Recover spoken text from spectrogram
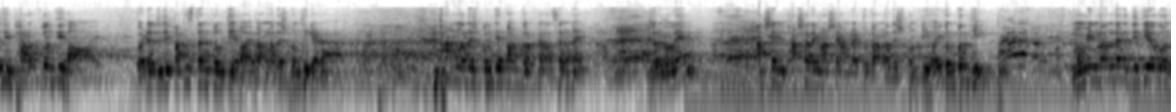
যদি ভারতপন্থী হয়, ওইটা যদি পাকিস্তান পন্থী হয় বাংলাদেশ পন্থী কেনা বাংলাদেশ পন্থী হওয়ার দরকার আছে না বলেন। আসেন ভাষারে মাসে আমরা একটু হই। মমিন বান্দার দ্বিতীয় গুণ।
